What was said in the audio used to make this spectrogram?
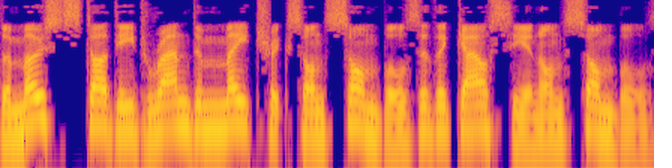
The most studied random matrix ensembles are the Gaussian ensembles.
